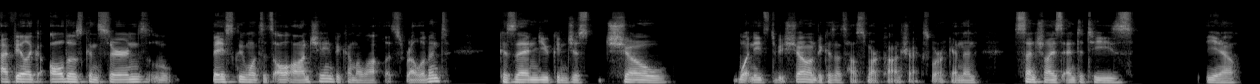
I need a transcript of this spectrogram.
I feel like all those concerns basically once it's all on chain become a lot less relevant because then you can just show what needs to be shown because that's how smart contracts work. And then centralized entities, you know,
